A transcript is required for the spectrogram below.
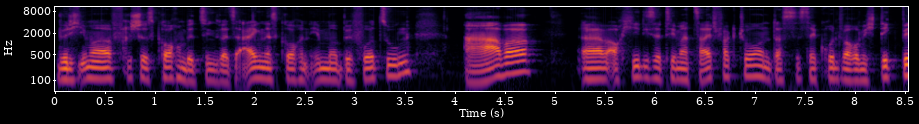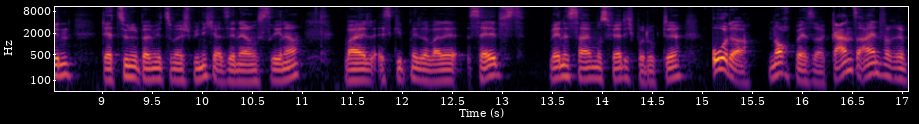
würde ich immer frisches Kochen bzw. eigenes Kochen immer bevorzugen. Aber äh, auch hier dieser Thema Zeitfaktor und das ist der Grund, warum ich dick bin. Der zündet bei mir zum Beispiel nicht als Ernährungstrainer, weil es gibt mittlerweile selbst, wenn es sein muss, Fertigprodukte oder noch besser, ganz einfache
